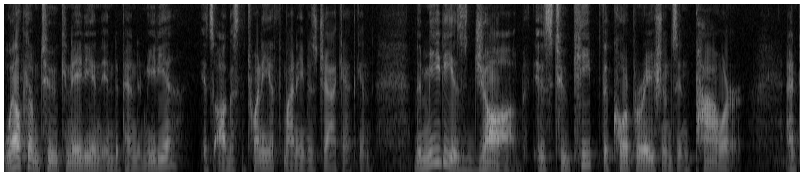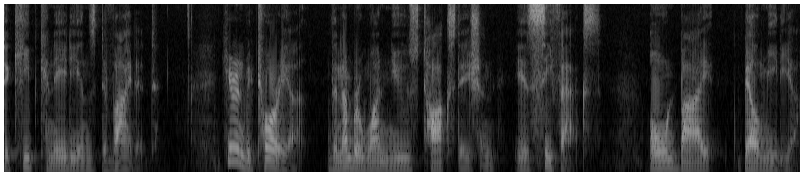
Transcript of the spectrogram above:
Welcome to Canadian Independent Media. It's August the 20th. My name is Jack Etkin. The media's job is to keep the corporations in power and to keep Canadians divided. Here in Victoria, the number one news talk station is CFAX, owned by Bell Media.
